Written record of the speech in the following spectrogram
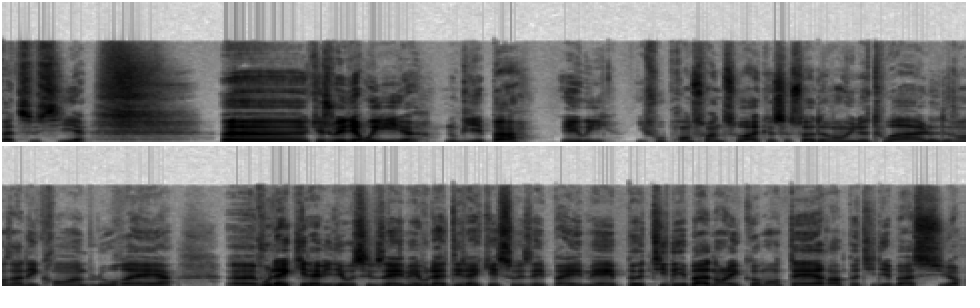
pas de souci. Euh, que je voulais dire, oui, n'oubliez pas, et oui, il faut prendre soin de soi, que ce soit devant une toile, devant un écran, un Blu-ray. Euh, vous likez la vidéo si vous avez aimé, vous la délikez si vous n'avez pas aimé. Petit débat dans les commentaires, un petit débat sur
